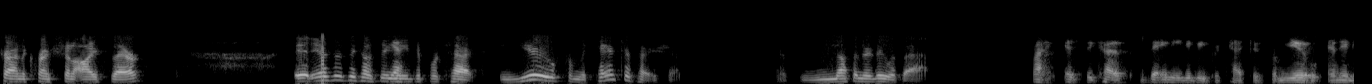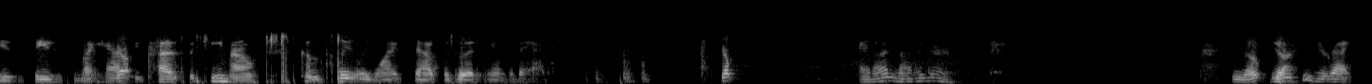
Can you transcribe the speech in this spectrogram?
trying to crunch some ice there. It isn't because they Yes. need to protect you from the cancer patient. It has nothing to do with that. Right. It's because they need to be protected from you, and it is a season you might have Yep. because the chemo completely wipes out the good and the bad. Yep. And I'm not a nurse. Nope. Yeah, you're a teacher. you're right.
